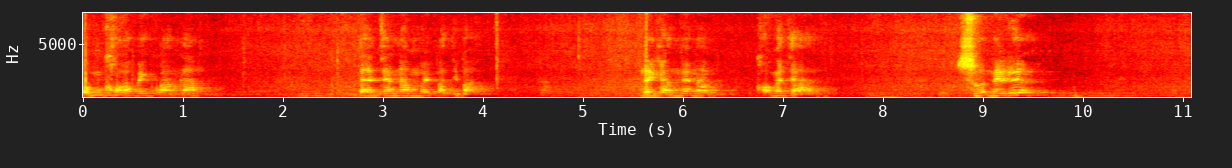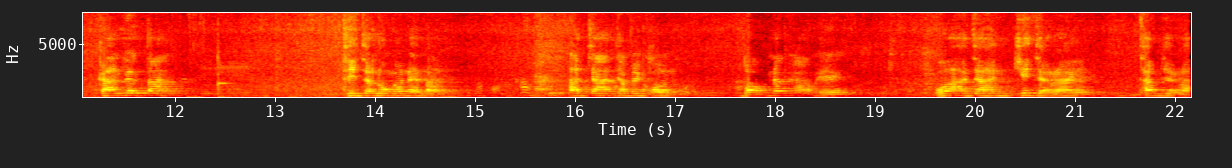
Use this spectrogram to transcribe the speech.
ผมขอเป็นความลับ แต่จะนำไปปฏิบัติ ในคำแนะนำของอาจารย์ ส่วนในเรื่องการเลือกตั้ง ที่จะลงคะแนนใหม่อาจารย์จะเป็นคนบอกนักข่าวเอง ว่าอาจารย์คิดอย่างไรทำอย่างไร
